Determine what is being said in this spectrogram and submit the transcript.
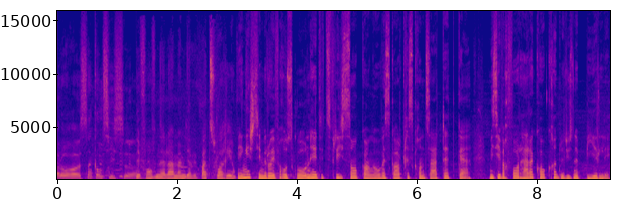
Alors euh, 56. euh. Des fois on venait là, même il n'y avait pas de soirée. Manchmal sind wir einfach aus Gewohnheit ins Frisson gegangen, auch wenn es gar kein Konzert hat gegeben. Wir sind einfach vorher gehockt mit unseren Bierchen.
